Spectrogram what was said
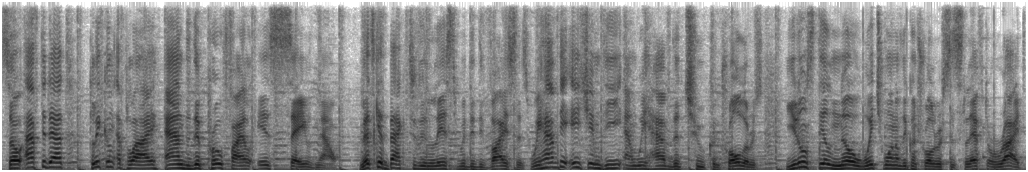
So after that, click on apply and the profile is saved now. Let's get back to the list with the devices. We have the HMD and we have the two controllers. You don't still know which one of the controllers is left or right,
